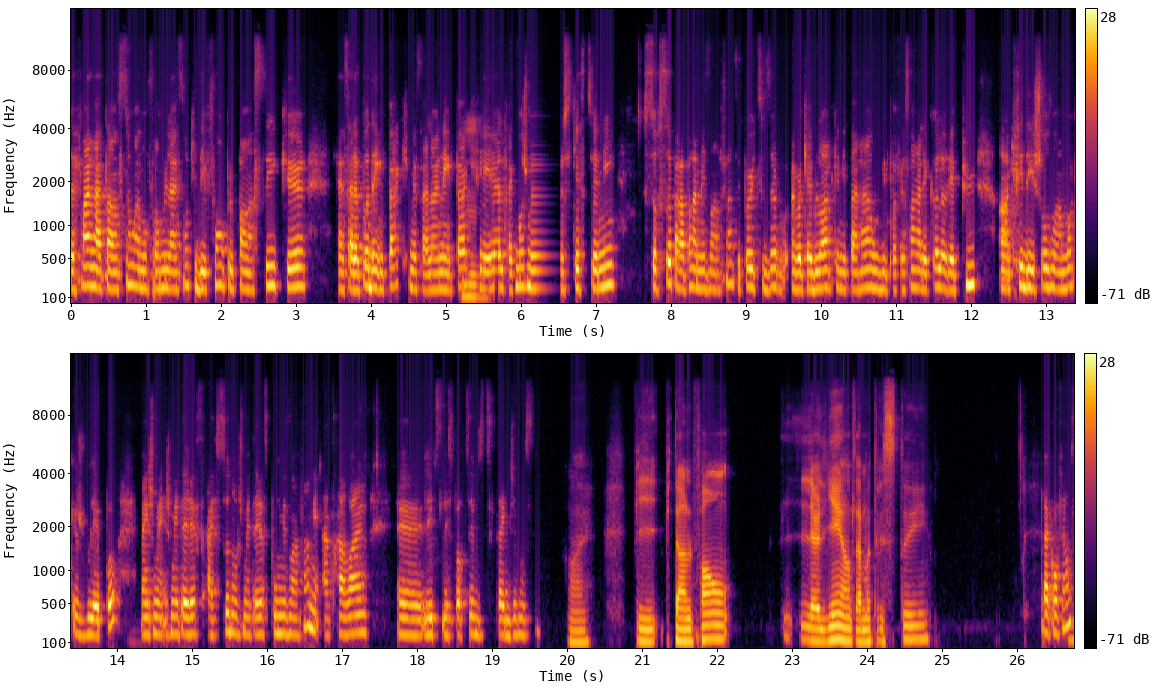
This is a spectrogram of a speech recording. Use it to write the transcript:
de faire attention à nos formulations qui, des fois, on peut penser que euh, ça n'a pas d'impact, mais ça a un impact mm. réel. Fait que moi, je me suis questionnée sur ça par rapport à mes enfants. C'est pas utiliser un vocabulaire que mes parents ou mes professeurs à l'école auraient pu ancrer des choses en moi que je voulais pas. Mais ben, je m'intéresse à ça, donc je m'intéresse pour mes enfants, mais à travers euh, les, sportifs du Tic Tac Gym aussi. Oui. Puis, puis dans le fond, le lien entre la motricité. La confiance?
